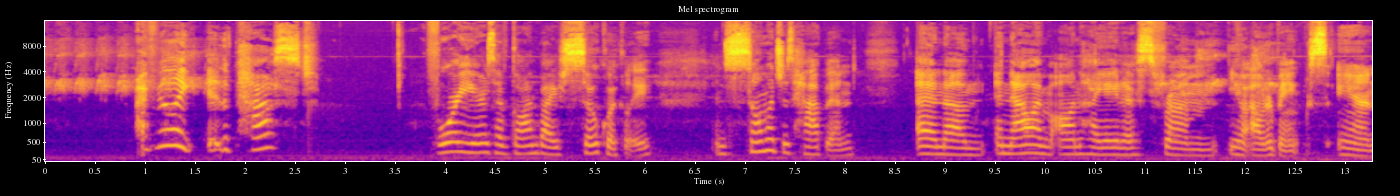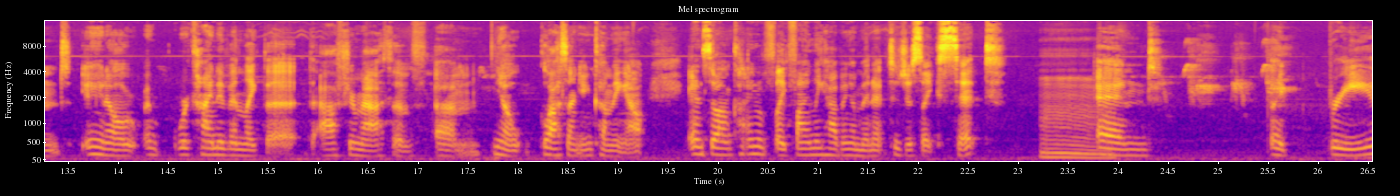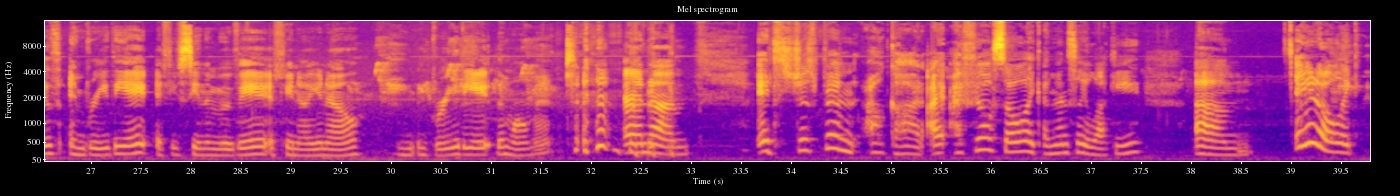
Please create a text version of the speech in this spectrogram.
I feel like in the past four years have gone by so quickly and so much has happened. And um, and now I'm on hiatus from you know Outer Banks, and you know we're kind of in like the the aftermath of um, you know Glass Onion coming out, and so I'm kind of like finally having a minute to just like sit and like breathe and breathiate. If you've seen the movie, if you know, you know, breathiate the moment, and um, it's just been oh god, I I feel so like immensely lucky. Um and, you know like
